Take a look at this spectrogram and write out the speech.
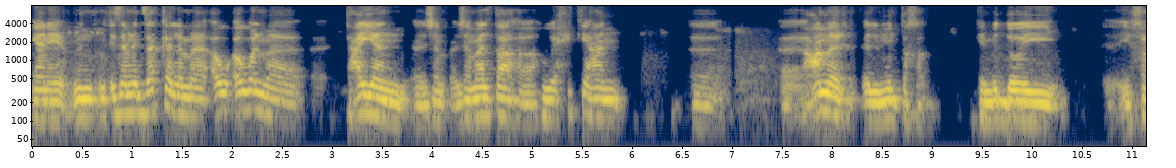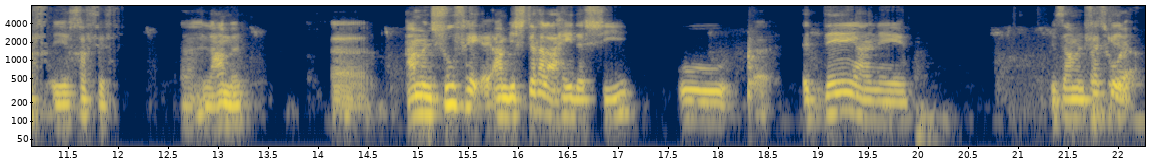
يعني من إذا بنتذكر لما أو أول ما تعين جمال طه هو حكي عن عمر المنتخب. كان بده يخف يخفف العمل آه، عم نشوف عم بيشتغل على هيدا الشيء وقد يعني إذا عم نفكر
